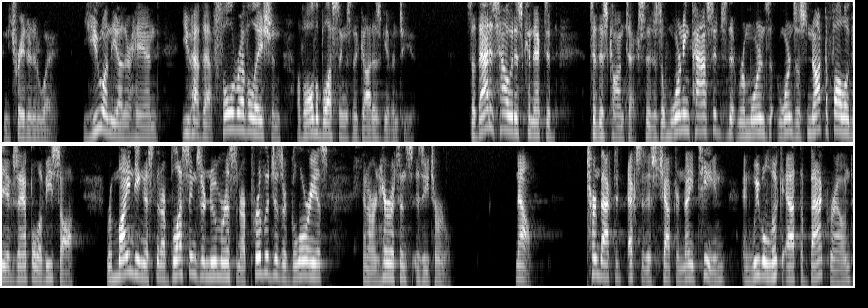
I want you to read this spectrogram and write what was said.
and he traded it away. You, on the other hand, you have that full revelation of all the blessings that God has given to you. So that is how it is connected to this context. It is a warning passage that warns, warns us not to follow the example of Esau, reminding us that our blessings are numerous and our privileges are glorious and our inheritance is eternal. Now, turn back to Exodus chapter 19 and we will look at the background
